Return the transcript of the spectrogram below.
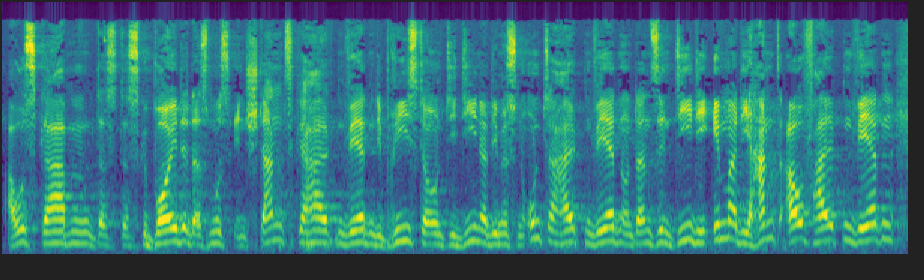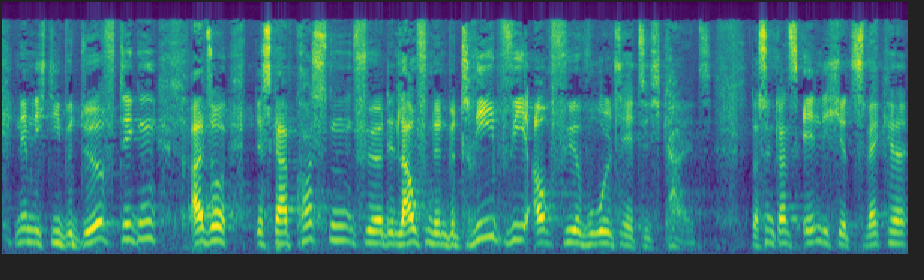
Ausgaben, das, das Gebäude, das muss instand gehalten werden, die Priester und die Diener, die müssen unterhalten werden und dann sind die, die immer die Hand aufhalten werden, nämlich die Bedürftigen. Also es gab Kosten für den laufenden Betrieb wie auch für Wohltätigkeit. Das sind ganz ähnliche Zwecke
